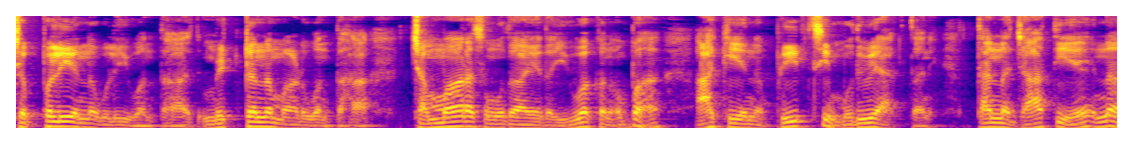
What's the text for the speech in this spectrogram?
ಚಪ್ಪಲಿಯನ್ನು ಒಲಿಯುವಂತಹ ಮೆಟ್ಟನ್ನು ಮಾಡುವಂತಹ ಚಮ್ಮಾರ ಸಮುದಾಯದ ಯುವಕನೊಬ್ಬ ಆಕೆಯನ್ನು ಪ್ರೀತಿಸಿ ಮದುವೆ ಆಗ್ತಾನೆ. ತನ್ನ ಜಾತಿಯನ್ನು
